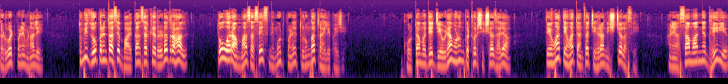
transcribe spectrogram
कडवटपणे म्हणाले तुम्ही जोपर्यंत असे बायकांसारखे रडत राहाल तोवर आम्हास असेच निमूटपणे तुरुंगात राहिले पाहिजे कोर्टामध्ये जेवढ्या म्हणून कठोर शिक्षा झाल्या तेव्हा तेव्हा त्यांचा चेहरा निश्चल असे आणि असामान्य धैर्य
